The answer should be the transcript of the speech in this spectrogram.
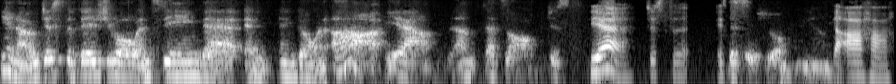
you know, just the visual and seeing that and, and going, ah, yeah, um, that's all. Just yeah, just the it's the visual, yeah. the aha,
